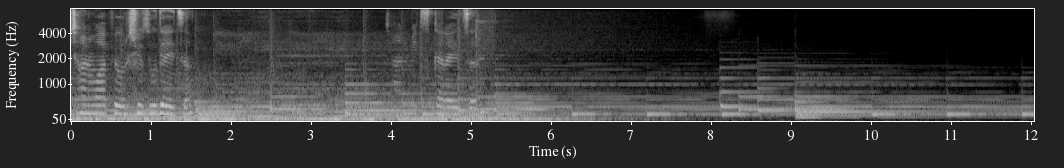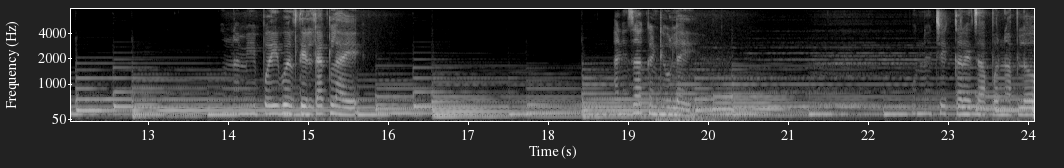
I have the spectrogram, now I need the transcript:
छान वाफेवर शिजू द्यायचं. छान मिक्स करायचं. पुन्हा मी पईभर तेल टाकलं आहे. आणि झाकण ठेवलं आहे. पुन्हा चेक करायचं आपण आपलं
